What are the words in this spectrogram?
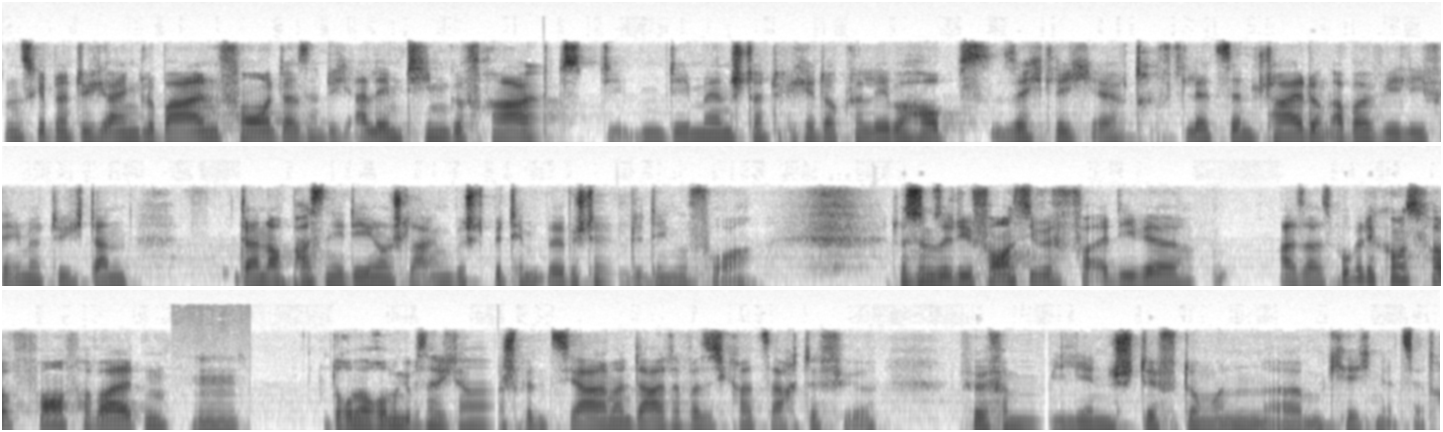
Und es gibt natürlich einen globalen Fonds, da sind natürlich alle im Team gefragt. Die, die managt natürlich Herr Dr. Leber hauptsächlich, er trifft die letzte Entscheidung, aber wir liefern ihm natürlich dann, dann auch passende Ideen und schlagen bestimmte, bestimmte Dinge vor. Das sind so die Fonds, die wir, die wir also als Publikumsfonds verwalten. Mhm. Drumherum gibt es natürlich auch Spezialmandate, was ich gerade sagte, für für Familien, Stiftungen, ähm, Kirchen etc.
